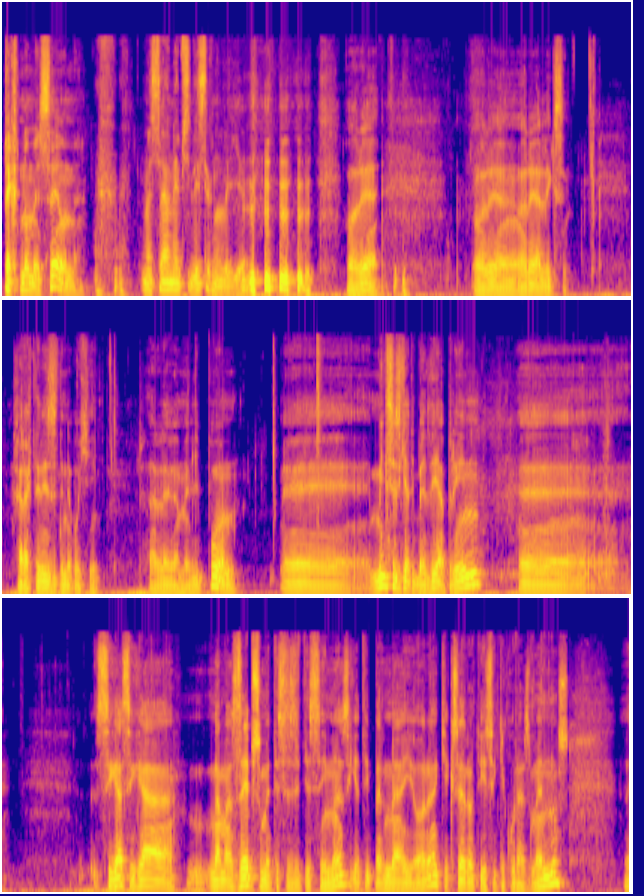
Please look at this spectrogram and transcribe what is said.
Τεχνομεσαίωνα. Μεσαίωνα υψηλής τεχνολογίας. Ωραία. Ωραία, ωραία λέξη. Χαρακτηρίζει την εποχή, θα λέγαμε. Λοιπόν, ε, μίλησες για την παιδεία πριν. Ε, σιγά σιγά να μαζέψουμε τη συζήτησή μας γιατί περνάει η ώρα και ξέρω ότι είσαι και κουρασμένος ε,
